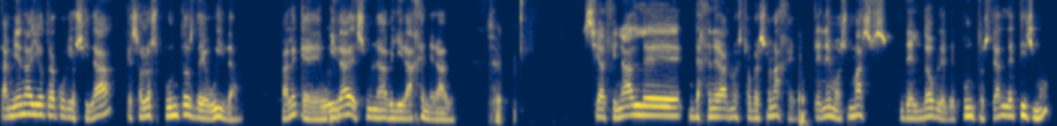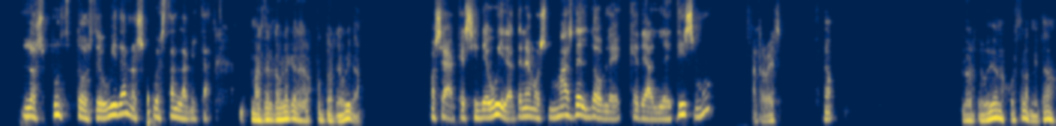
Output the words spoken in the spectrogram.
También hay otra curiosidad que son los puntos de huida, ¿vale? Que huida es una habilidad general. Sí. Si al final de, de generar nuestro personaje tenemos más del doble de puntos de atletismo, los puntos de huida nos cuestan la mitad. Más del doble que de los puntos de huida. O sea que si de huida tenemos más del doble que de atletismo, Al revés. No. Los de huida nos cuesta la mitad.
